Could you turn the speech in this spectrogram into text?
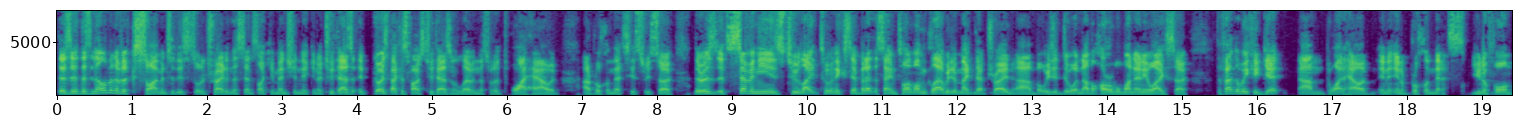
there's a, there's an element of excitement to this sort of trade in the sense, like you mentioned, Nick. You know, 2000 it goes back as far as 2011, the sort of Dwight Howard, uh, Brooklyn Nets history. So there is it's seven years too late to an extent, but at the same time, I'm glad we didn't make that trade. Uh, but we did do another horrible one anyway. So the fact that we could get um, Dwight Howard in, in a Brooklyn Nets uniform.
